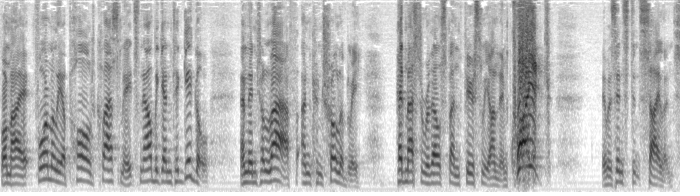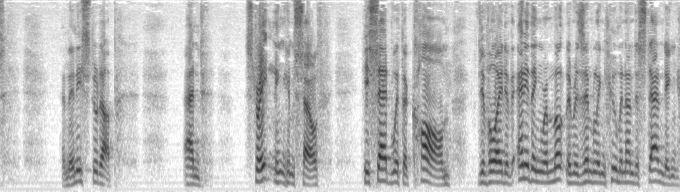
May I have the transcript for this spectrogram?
for my formerly appalled classmates now began to giggle and then to laugh uncontrollably. Headmaster Revell spun fiercely on them. Quiet! There was instant silence. And then he stood up and, straightening himself, he said with a calm devoid of anything remotely resembling human understanding,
